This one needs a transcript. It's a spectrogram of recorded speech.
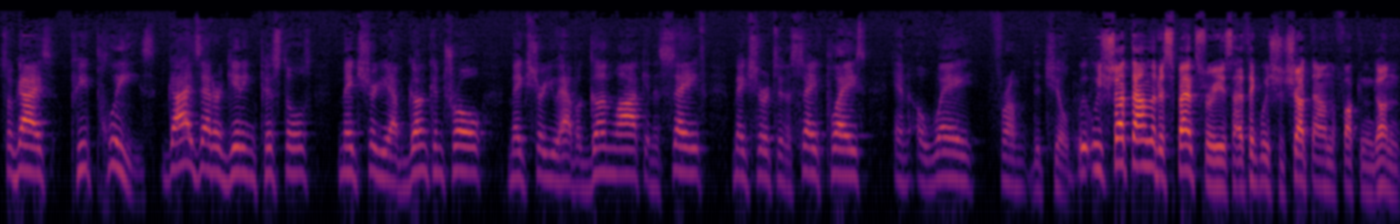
So, guys, please, guys that are getting pistols, make sure you have gun control, make sure you have a gun lock in a safe, make sure it's in a safe place and away from the children. We, we shut down the dispensaries. I think we should shut down the fucking gun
